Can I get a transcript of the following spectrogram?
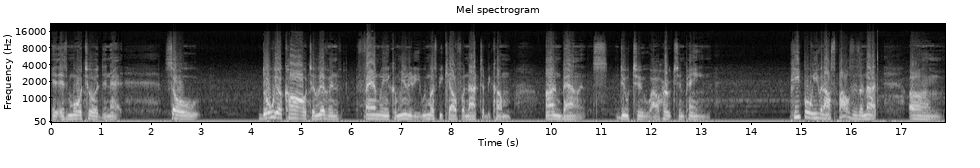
It, it's more to it than that. So, though we are called to live in family and community, we must be careful not to become unbalanced due to our hurts and pain. People, even our spouses, are not um,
